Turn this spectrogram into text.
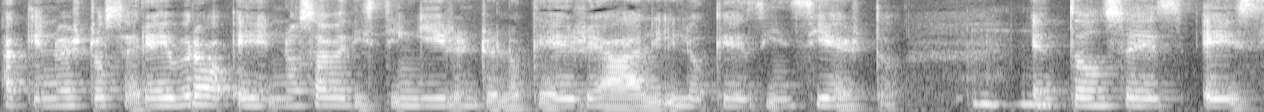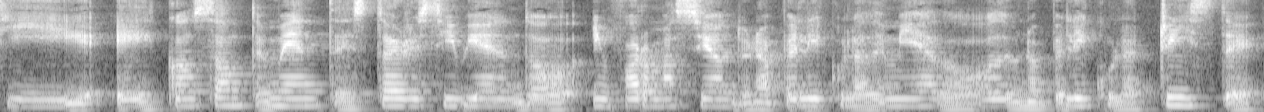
a que nuestro cerebro no sabe distinguir entre lo que es real y lo que es incierto. Entonces, eh, si eh, constantemente estoy recibiendo información de una película de miedo o de una película triste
